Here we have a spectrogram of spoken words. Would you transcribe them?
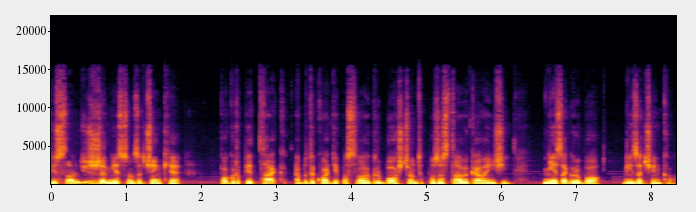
Jeśli sądzisz, że linie są za cienkie, pogrób je tak, aby dokładnie pasowały grubością do pozostałych gałęzi. Nie za grubo, nie za cienko.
